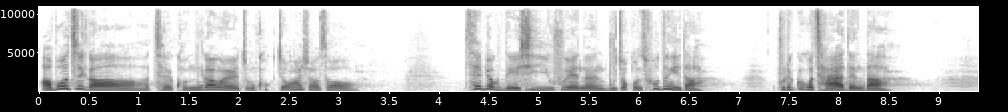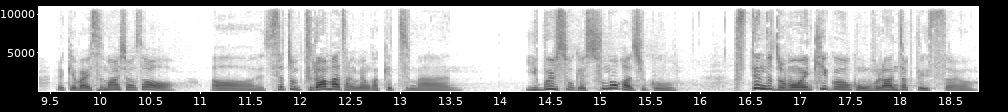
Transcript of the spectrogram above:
아버지가 제 건강을 좀 걱정하셔서 새벽 4시 이후에는 무조건 소등이다. 불을 끄고 자야 된다. 이렇게 말씀하셔서 어, 진짜 좀 드라마 장면 같겠지만 이불 속에 숨어가지고 스탠드 조명을 켜고 공부를 한 적도 있어요.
